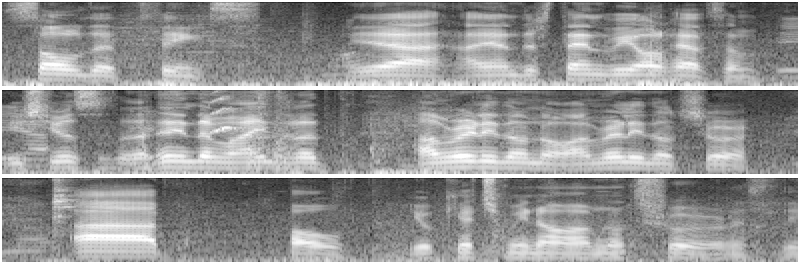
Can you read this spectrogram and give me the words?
solve that things. Yeah, I understand we all have some issues in the minds, but I really don't know. I'm really not sure. Uh, oh, you catch me now. I'm not sure, honestly.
